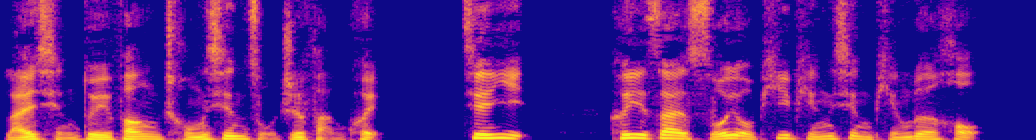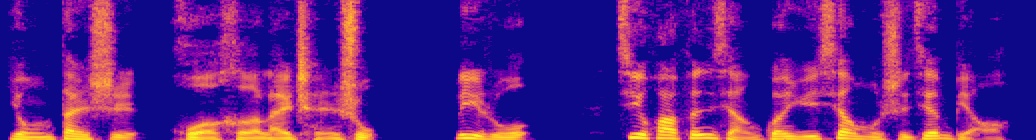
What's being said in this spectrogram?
来请对方重新组织反馈。建议可以在所有批评性评论后用但是或和来陈述。例如，计划分享关于项目时间表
